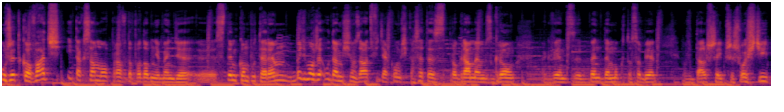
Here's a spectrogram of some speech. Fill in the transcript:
użytkować i tak samo prawdopodobnie będzie y, z tym komputerem. Być może uda mi się załatwić jakąś kasetę z programem, z grą, tak więc y, będę mógł to sobie w dalszej przyszłości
